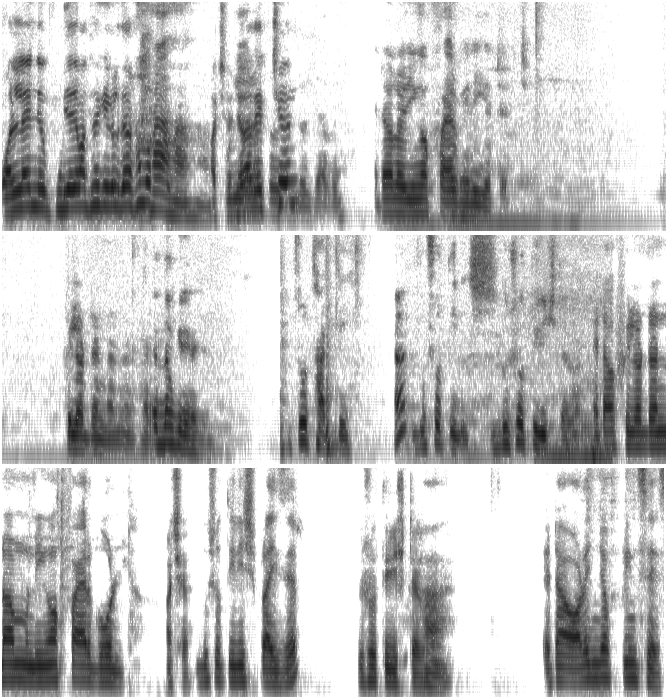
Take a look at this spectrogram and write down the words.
অনলাইনে পুরিয়ার মাধ্যমে কি এগুলো দেওয়া সম্ভব? হ্যাঁ হ্যাঁ হ্যাঁ। আচ্ছা, যারা দেখছেন- যাবে। এটা হলো রিং অফ ফায়ার ভেরিগেটেড ফিলোডেন্ডনের এর দাম কি রেখেছেন টু থার্টি হ্যাঁ? দুশো তিরিশ। দুশো তিরিশ টাকা। এটাও philodendron ring of fire gold. আচ্ছা। দুশো তিরিশ প্রাইজের। দুশো তিরিশ টাকা। হ্যাঁ। এটা orange of princess.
